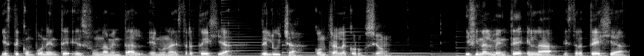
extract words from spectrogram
este componente es fundamental en una estrategia de lucha contra la corrupción. Y finalmente, en la estrategia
